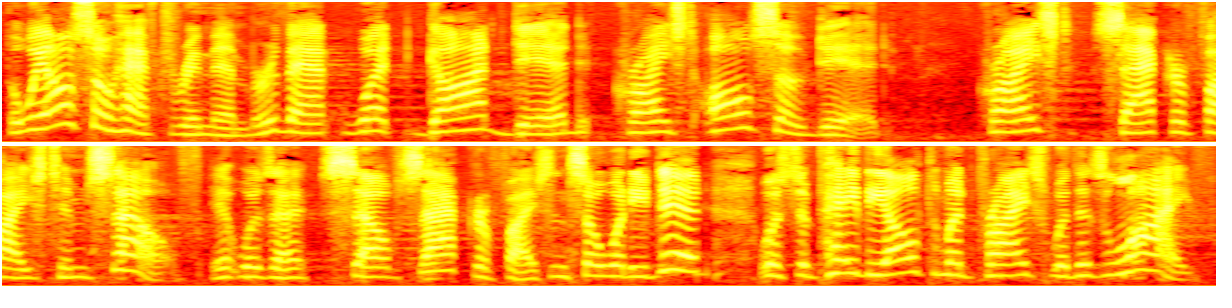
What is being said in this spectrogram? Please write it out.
But we also have to remember that what God did, Christ also did. Christ sacrificed himself. It was a self sacrifice. And so what he did was to pay the ultimate price with his life.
